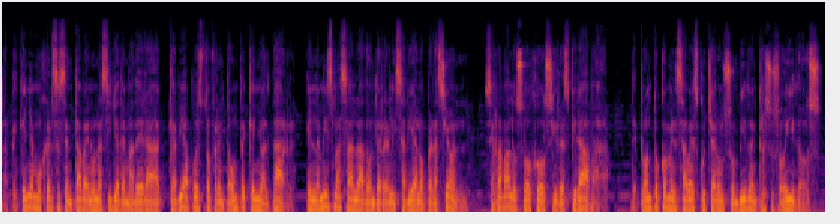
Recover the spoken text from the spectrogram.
la pequeña mujer se sentaba en una silla de madera que había puesto frente a un pequeño altar, en la misma sala donde realizaría la operación. Cerraba los ojos y respiraba. De pronto comenzaba a escuchar un zumbido entre sus oídos,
